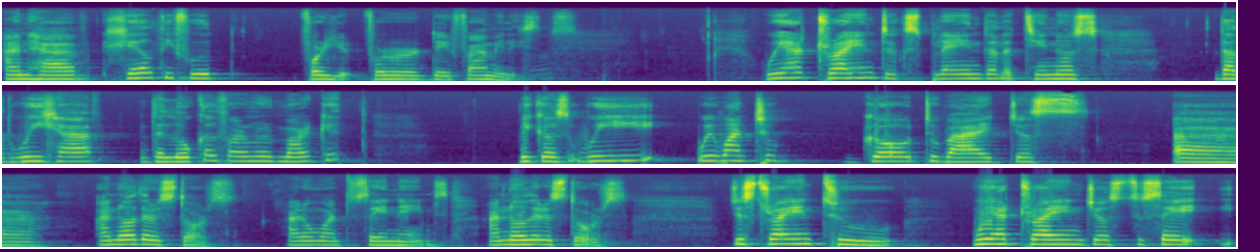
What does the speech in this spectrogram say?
and have healthy food for, you, for their families. We are trying to explain the Latinos that we have the local farmer market because we we want to go to buy just uh, another stores. I don't want to say names. Another stores, just trying to. We are trying just to say,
